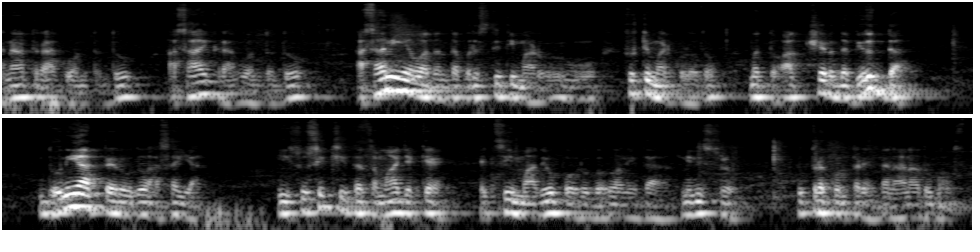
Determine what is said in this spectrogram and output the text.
ಅನಾಥರಾಗುವಂಥದ್ದು, ಅಸಹಾಯಕರಾಗುವಂಥದ್ದು ಅಸಹನೀಯವಾದಂಥ ಪರಿಸ್ಥಿತಿ ಮಾಡು, ಸೃಷ್ಟಿ ಮಾಡಿಕೊಳ್ಳೋದು ಮತ್ತು ಅಕ್ಷರದ ವಿರುದ್ಧ ಧ್ವನಿಯಾಗ್ತಾ ಇರುವುದು ಅಸಹ್ಯ. ಈ ಸುಶಿಕ್ಷಿತ ಸಮಾಜಕ್ಕೆ ಎಚ್ ಸಿ ಮಾದೇವಪ್ಪ ಅವರು ಗೌರವಾನ್ವಿತ ಮಿನಿಸ್ಟ್ರು ಉತ್ತರ ಕೊಡ್ತಾರೆ ಅಂತ ನಾನಾದರೂ ಭಾವಿಸ್ತೇನೆ.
